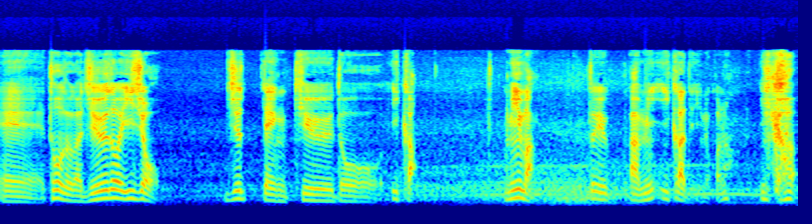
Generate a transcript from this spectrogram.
えー糖度が10度以上、10.9度以下、未満。という、あ、み以下でいいのかな？以下。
